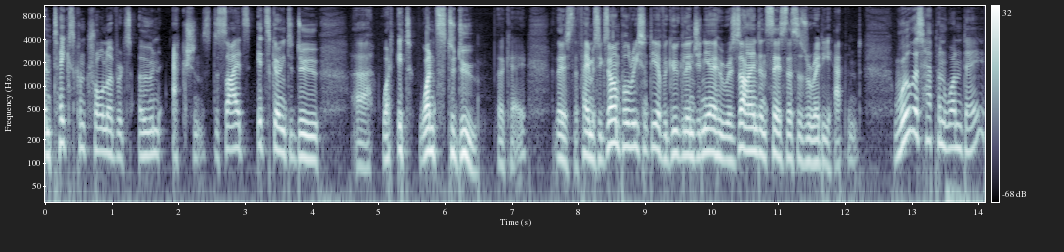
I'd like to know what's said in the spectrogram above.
and takes control over its own actions, decides it's going to do uh, what it wants to do, okay, there's the famous example recently of a Google engineer who resigned and says this has already happened. Will this happen one day,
